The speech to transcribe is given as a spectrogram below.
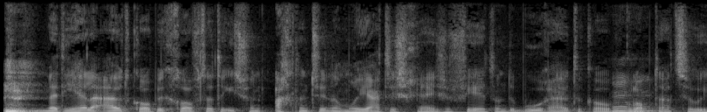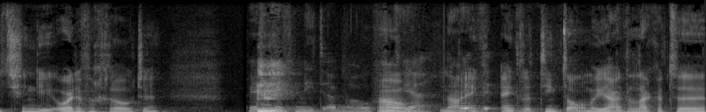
met die hele uitkoop, ik geloof dat er iets van 28 miljard is gereserveerd om de boeren uit te kopen. Mm -hmm. Klopt dat, zoiets in die orde van grootte? weet ik even niet uit mijn hoofd. Oh, ja. nou, en, enkele tientallen miljarden, laat ik het uh,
